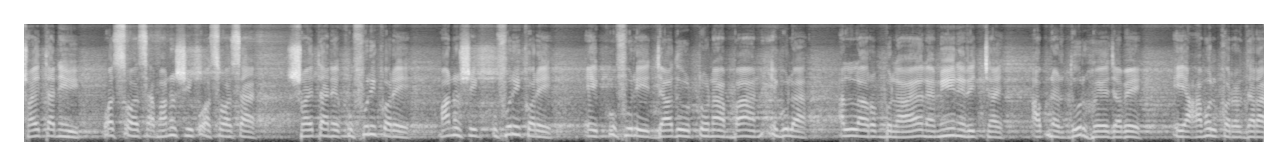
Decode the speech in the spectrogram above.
শয়তানি অসওয়াসা মানসিক অসওয়াসা শয়তানে কুফুরি করে, মানসিক কুফুরি করে, এই কুফুরি, জাদু, টোনা, বান এগুলা আল্লাহ রব্বুল আলমিনের ইচ্ছায় আপনার দূর হয়ে যাবে এই আমল করার দ্বারা।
